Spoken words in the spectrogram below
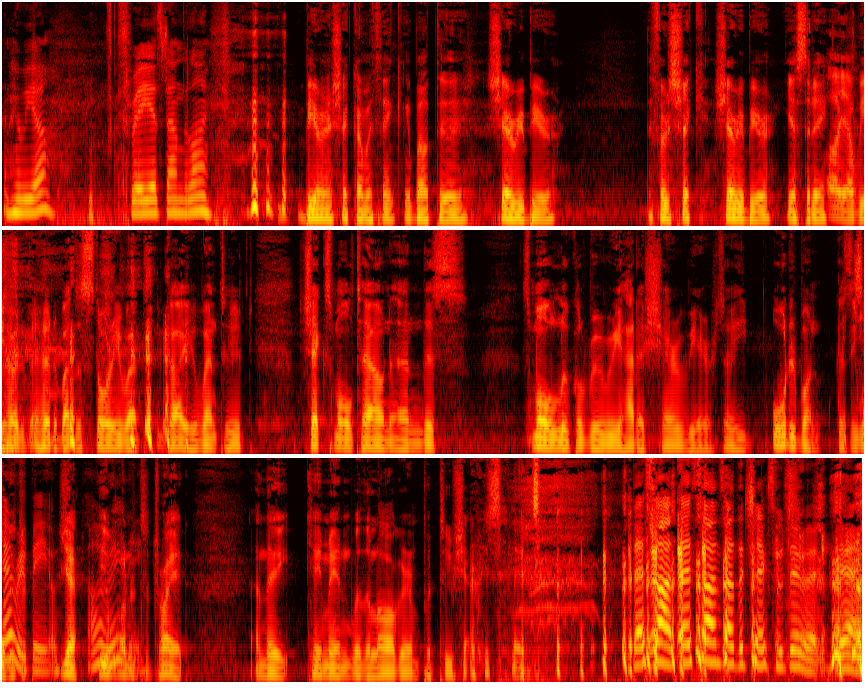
And here we are, three years down the line. beer and Czech got me thinking about the sherry beer. The first Czech sherry beer yesterday. Oh yeah, we heard heard about the story about a guy who went to Czech small town and this small local brewery had a sherry beer, so he ordered one because he Cherry wanted to, beer. or yeah oh, he really? wanted to try it, and they came in with a lager and put two sherries in it. That, sounds, that sounds how the Czechs would do it. Yeah.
